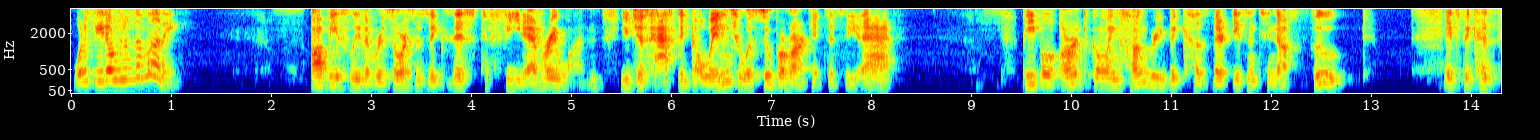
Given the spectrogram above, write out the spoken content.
What if you don't have the money? Obviously, the resources exist to feed everyone. You just have to go into a supermarket to see that. People aren't going hungry because there isn't enough food. It's because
